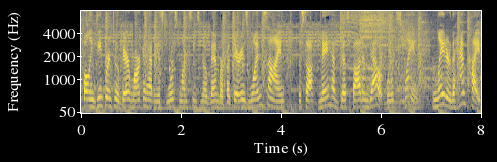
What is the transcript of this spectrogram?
falling deeper into a bear market, having its worst month since November. But there is one sign the stock may have just bottomed out. We'll explain. And later, the hemp hype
